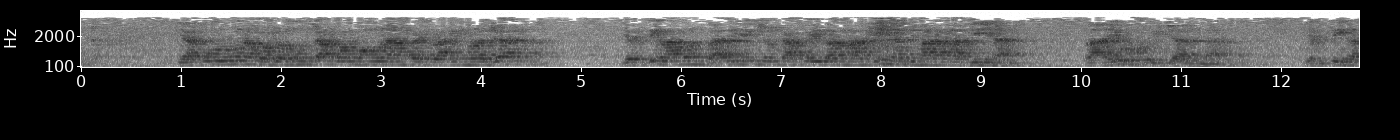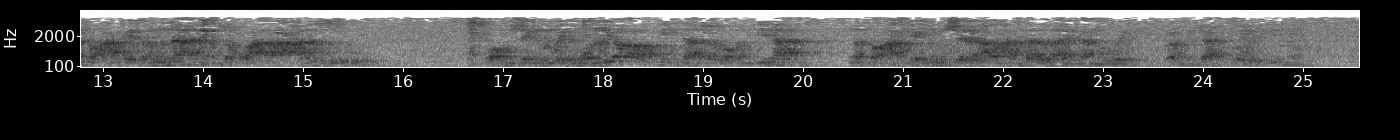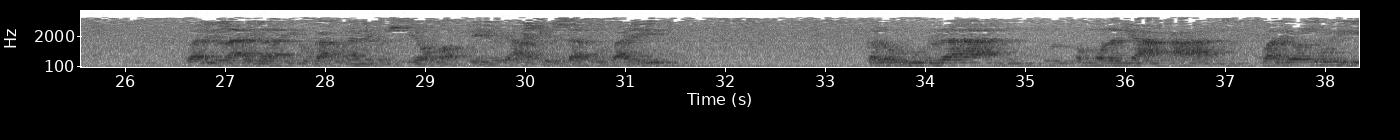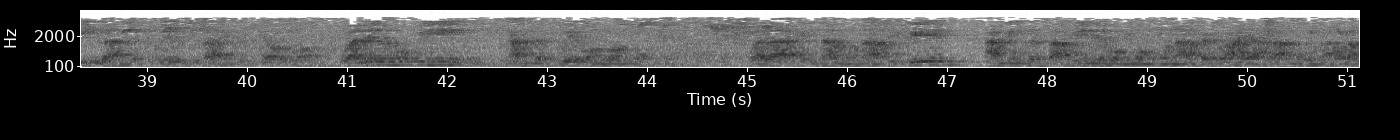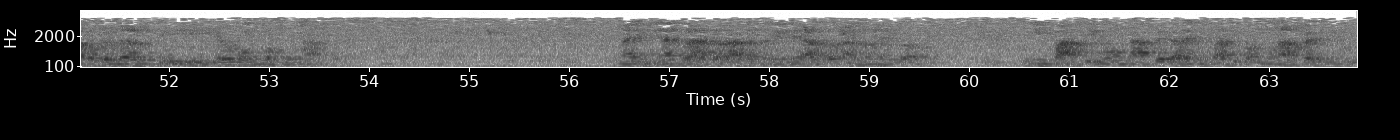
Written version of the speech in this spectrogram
Ya kuluna padha ngucap wong-wong munafik lain rajan Yakti lamun bali ingsun kabeh ila Madinah di marang Madinah? Layu khrijanna Yakti ngetokake temenan sapa azu Wong sing luwih mulya pindah saka Madinah ngetokake musir al-adal kang luwih rendah luwih ino Walillahi la iku kagungane Gusti Allah dhewe al-izzatu baik keluhuran kemuliaan wali rasulihi lan kedue utusan Gusti Allah walil mukminin lan wong-wong mukmin. Walakin munafikin angin tetapi ne wong-wong munafik layak lamun ora padha ngerti ya wong-wong munafik. Nah ini perhatikan ini Al-Quran menika nyipati wong kafir kalian nyipati wong munafik niku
